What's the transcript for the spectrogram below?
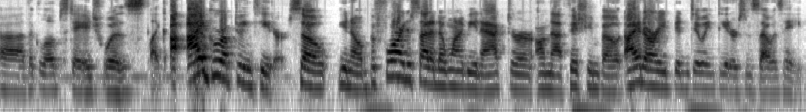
uh, the Globe stage was like I, I grew up doing theater, so you know before I decided I want to be an actor on that fishing boat, I had already been doing theater since I was eight.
